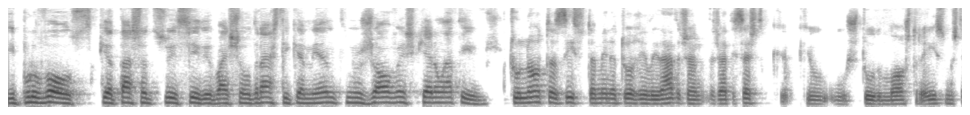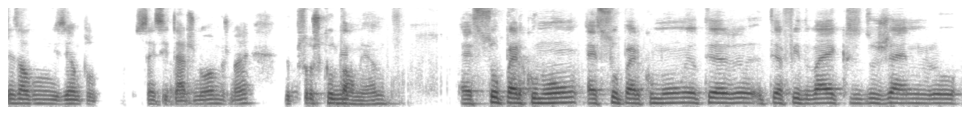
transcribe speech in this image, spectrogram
E provou-se que a taxa de suicídio baixou drasticamente nos jovens que eram ativos. Tu notas isso também na tua realidade? Já, já disseste que, que o, o estudo mostra isso, mas tens algum exemplo, sem citar os nomes, não é? De pessoas que. Totalmente é super comum, é super comum eu ter, ter feedbacks do género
